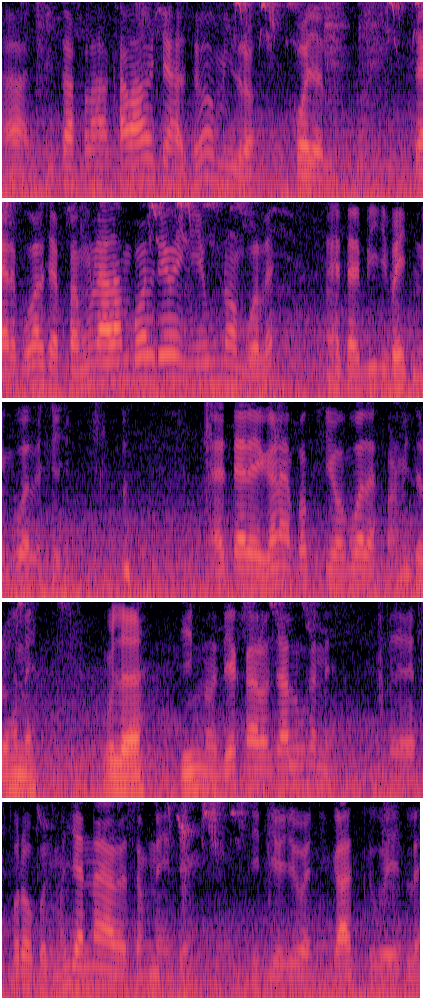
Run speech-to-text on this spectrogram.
હા, સીતાફળ ખાવા આવશે હશે હો મિત્રો, કોયલ. ત્યારે બોલશે, પણ ઉનાળામાં બોલતી હોય ને એવું ન બોલે. અત્યારે બીજી ભાઈ બોલે. અત્યારે ઘણા પક્ષીઓ બોલે, પણ મિત્રો છે ઓલા ઈનનો દેખાડો ચાલુ છે ને, એટલે બરોબર મજા ના આવે તમને તે. વીડિયો જોવાની, ગાતું હોય એટલે.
